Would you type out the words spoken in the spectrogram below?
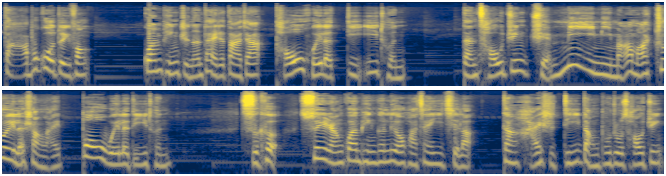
打不过对方，关平只能带着大家逃回了第一屯。但曹军却密密麻麻追了上来，包围了第一屯。此刻，虽然关平跟廖化在一起了，但还是抵挡不住曹军，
